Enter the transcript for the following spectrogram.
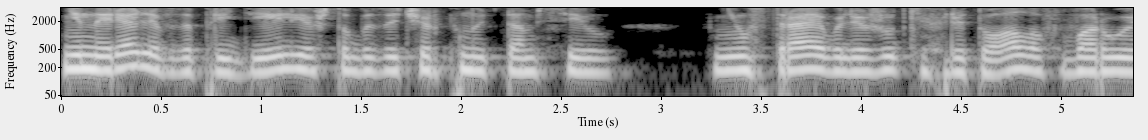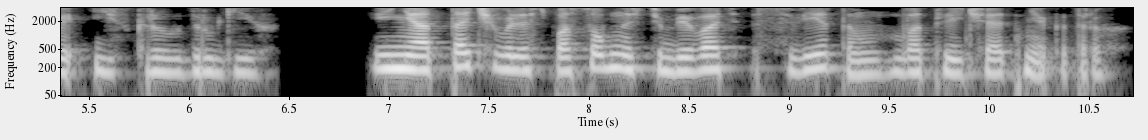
не ныряли в запределье, чтобы зачерпнуть там сил, не устраивали жутких ритуалов, воруя искры у других, и не оттачивали способность убивать светом, в отличие от некоторых.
